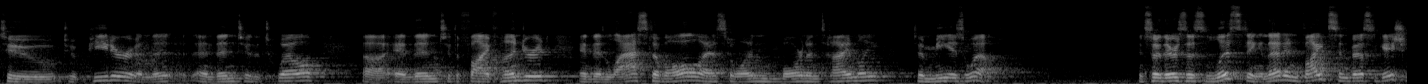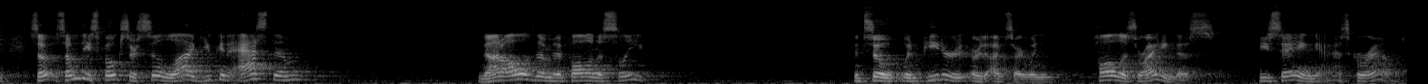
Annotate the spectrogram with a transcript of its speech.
to, to Peter and then, and then to the 12, uh, and then to the 500, and then last of all, as to one born untimely, to me as well. And so there's this listing, and that invites investigation. So some of these folks are still alive. You can ask them. Not all of them have fallen asleep. And so when Peter, or I'm sorry, when Paul is writing this, he's saying, ask around.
